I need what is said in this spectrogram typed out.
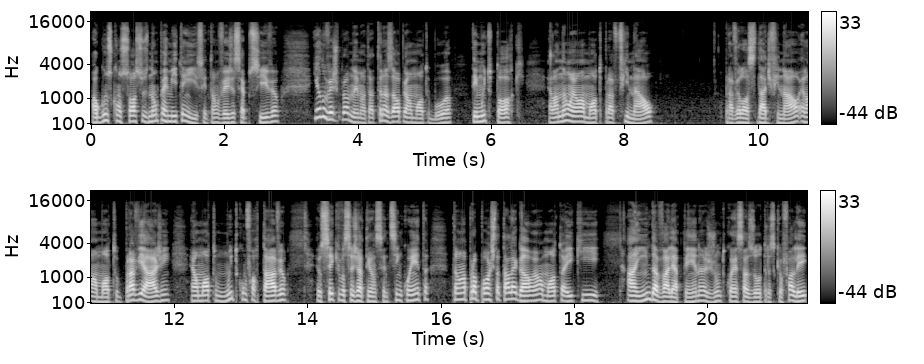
Alguns consórcios não permitem isso, então veja se é possível. E eu não vejo problema, tá? Transalp é uma moto boa, tem muito torque. Ela não é uma moto para final. Para velocidade final. Ela é uma moto para viagem, é uma moto muito confortável. Eu sei que você já tem uma 150, então a proposta tá legal. É uma moto aí que ainda vale a pena, junto com essas outras que eu falei.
